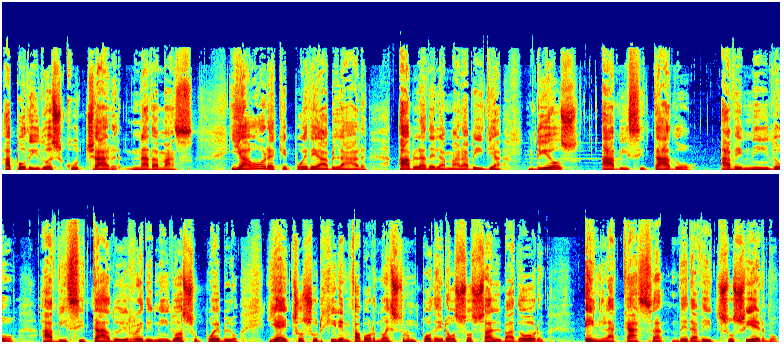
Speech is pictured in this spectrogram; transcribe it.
ha podido escuchar nada más. Y ahora que puede hablar, habla de la maravilla. Dios ha visitado, ha venido, ha visitado y redimido a su pueblo y ha hecho surgir en favor nuestro un poderoso Salvador en la casa de David su siervo.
